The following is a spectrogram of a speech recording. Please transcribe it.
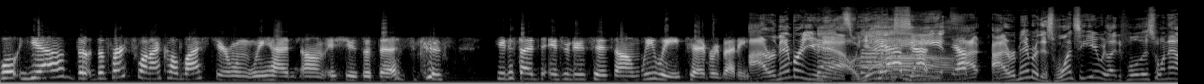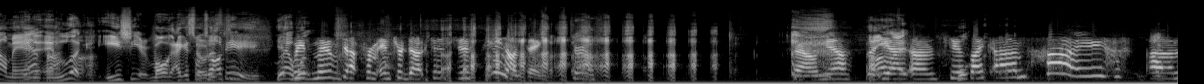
Well, yeah, the the first one I called last year when we had um, issues with this because he decided to introduce his um, wee wee to everybody. I remember you That's now. right. Yeah, Yeah, see, that's- yep. I, I remember this. Once a year, we like to pull this one out, man. Yep. And, and look, each year. Well, I guess we'll talk to you. Yeah, We've we'll, moved up from introductions to just peeing on things. So yeah, but All yeah, right. um, she was like, um, hi, um,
